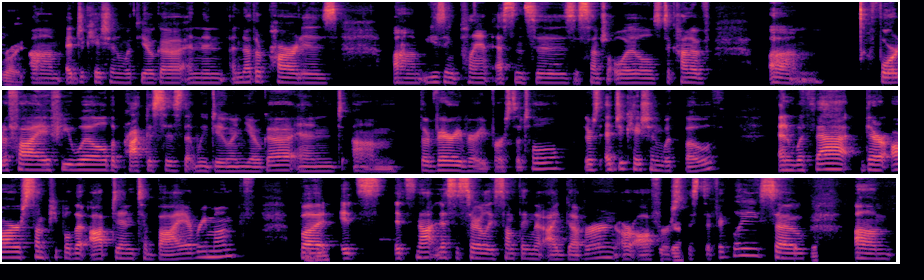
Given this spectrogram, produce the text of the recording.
Right. um, education with yoga, and then another part is um, using plant essences, essential oils to kind of um, fortify, if you will, the practices that we do in yoga. And um, they're very, very versatile. There's education with both. And with that, there are some people that opt in to buy every month, but it's it's not necessarily something that I govern or offer Okay. specifically. So Okay. um,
